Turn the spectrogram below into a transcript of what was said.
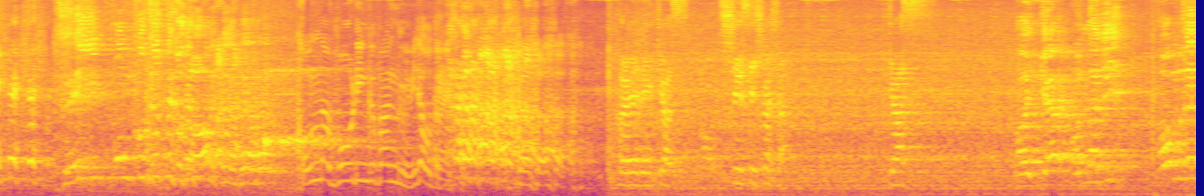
全員ポンコツってこと？こんなボーリング番組見たことないです。かこれでいきます。もう修正しました。いきます。もう一回同じフォームで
